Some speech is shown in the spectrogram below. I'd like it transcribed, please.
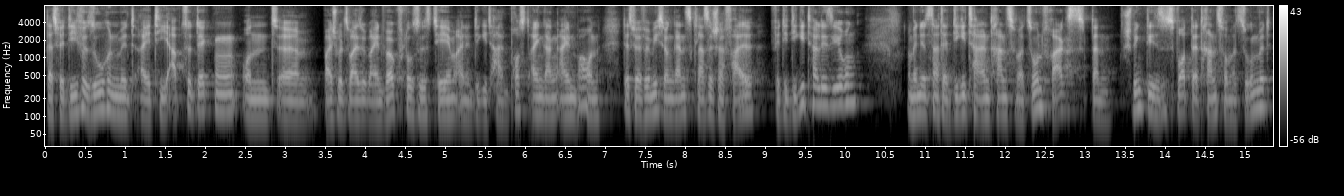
dass wir die versuchen mit IT abzudecken und äh, beispielsweise über ein Workflow-System einen digitalen Posteingang einbauen. Das wäre für mich so ein ganz klassischer Fall für die Digitalisierung. Und wenn du jetzt nach der digitalen Transformation fragst, dann schwingt dieses Wort der Transformation mit.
